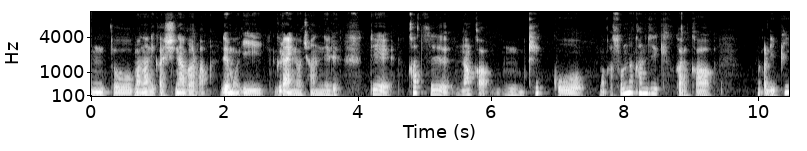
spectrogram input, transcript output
うんとまあ、何かしながらでもいいぐらいのチャンネルでかつなんか、うん、結構なんかそんな感じで聞くからかなんかリピー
